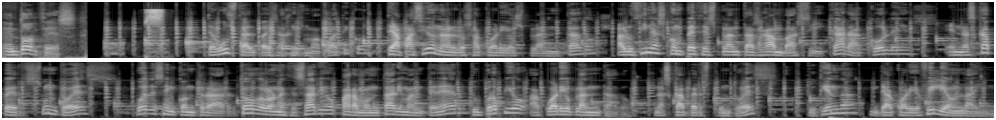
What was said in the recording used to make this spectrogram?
Entonces, ¿Te gusta el paisajismo acuático? ¿Te apasionan los acuarios plantados? ¿Alucinas con peces, plantas, gambas y caracoles? En nascapers.es puedes encontrar todo lo necesario para montar y mantener tu propio acuario plantado. nascapers.es, tu tienda de acuariofilia online.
